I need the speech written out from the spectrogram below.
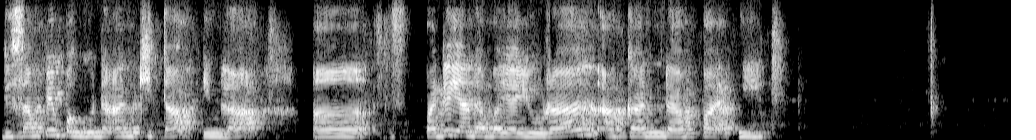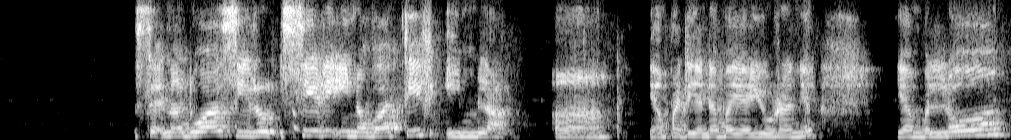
Di samping penggunaan kitab Imla, uh, pada yang dah bayar yuran akan dapat ni Setna 2 siri, siri inovatif Imla. Uh, yang pada yang dah bayar yurannya yang belum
